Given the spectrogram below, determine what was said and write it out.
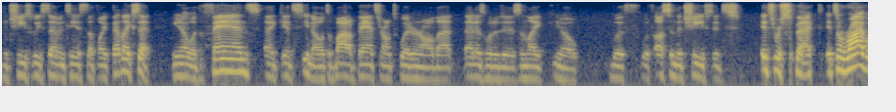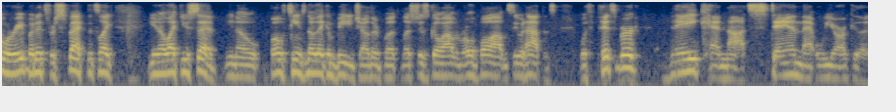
the Chiefs week 17 and stuff like that, like I said, you know, with the fans, like it's you know, it's a lot of banter on Twitter and all that. That is what it is. And like, you know, with with us and the Chiefs, it's it's respect. It's a rivalry, but it's respect. It's like, you know, like you said, you know, both teams know they can beat each other, but let's just go out and roll the ball out and see what happens. With Pittsburgh, they cannot stand that we are good.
